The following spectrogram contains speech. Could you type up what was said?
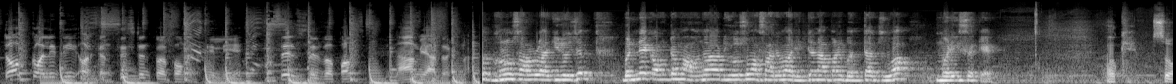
टॉप क्वालिटी और कंसिस्टेंट परफॉर्मेंस के लिए सिर्फ सिल्वर पंप नाम याद रखना ઘણો સારો લાગી રહ્યો છે બંને કાઉન્ટરમાં આવનારા દિવસોમાં સારા એવા રિટર્ન આપણને બનતા જોવા મળી શકે ઓકે સો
